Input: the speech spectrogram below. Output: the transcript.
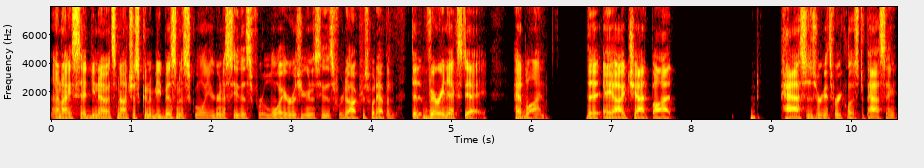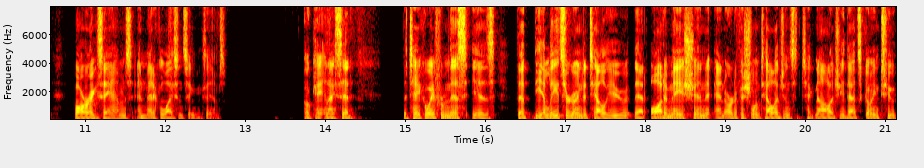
And I said, you know, it's not just going to be business school. You're going to see this for lawyers. You're going to see this for doctors. What happened? The very next day, headline the AI chatbot passes or gets very close to passing bar exams and medical licensing exams. Okay, and I said, the takeaway from this is that the elites are going to tell you that automation and artificial intelligence and technology that's going to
